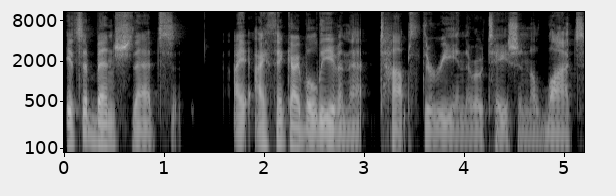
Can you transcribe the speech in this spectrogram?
It's a bench that I, I think I believe in that top three in the rotation a lot.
